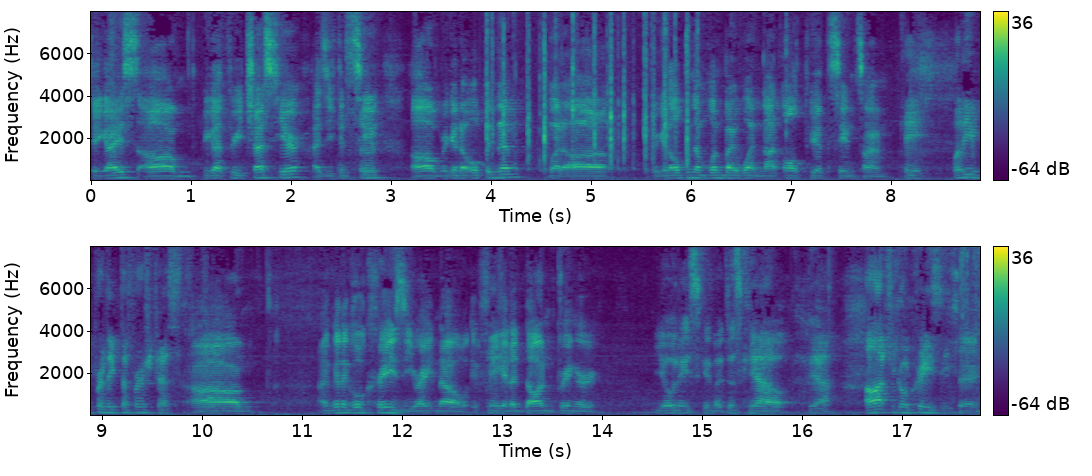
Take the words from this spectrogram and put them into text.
Okay, guys. Um, we got three chests here, as you can Yes, see. Um, we're gonna open them, but uh, we're gonna open them one by one, not all three at the same time. Okay, what do you predict the first chest? Um, I'm gonna go crazy right now if we get a Dawnbringer Yone skin that just came yeah, out. yeah. I'll actually go crazy. Okay.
